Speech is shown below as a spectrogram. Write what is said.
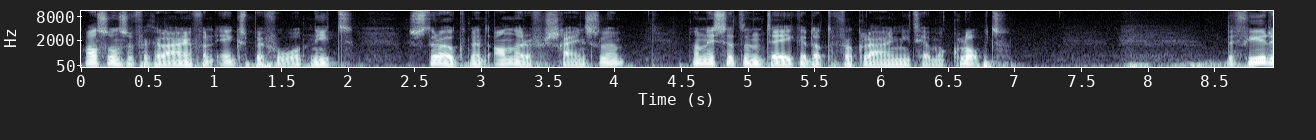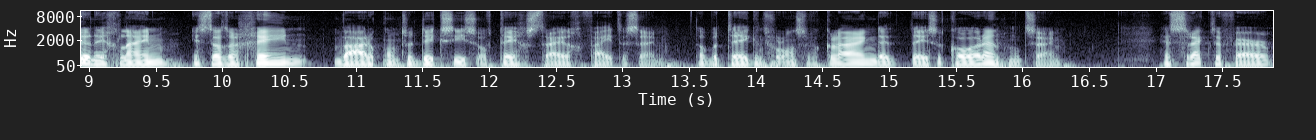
Als onze verklaring van x bijvoorbeeld niet strookt met andere verschijnselen, dan is het een teken dat de verklaring niet helemaal klopt. De vierde richtlijn is dat er geen ware contradicties of tegenstrijdige feiten zijn. Dat betekent voor onze verklaring dat deze coherent moet zijn. Het strekt te ver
